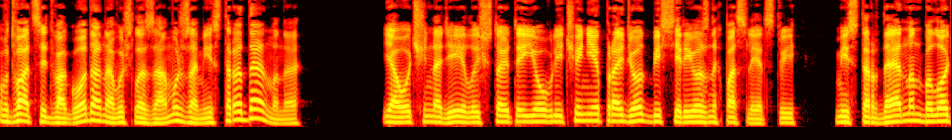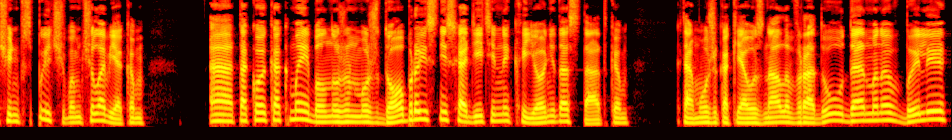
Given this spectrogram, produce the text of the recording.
В 22 года она вышла замуж за мистера Денмана. Я очень надеялась, что это ее увлечение пройдет без серьезных последствий, Мистер Денман был очень вспыльчивым человеком, а такой, как Мейбл, нужен муж добрый и снисходительный к ее недостаткам. К тому же, как я узнала, в роду у Денманов были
